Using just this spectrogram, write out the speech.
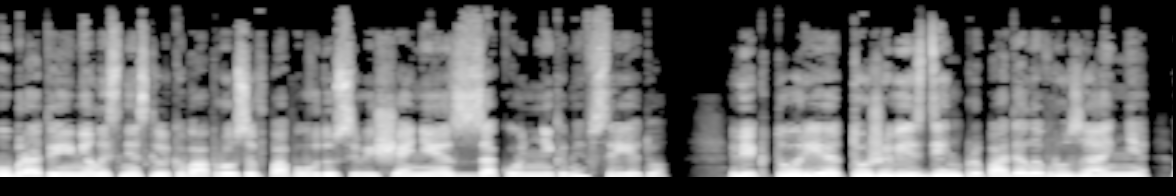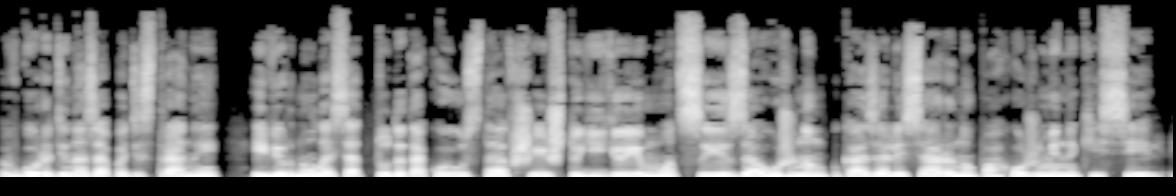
У брата имелось несколько вопросов по поводу совещания с законниками в среду. Виктория тоже весь день пропадала в Рузанне, в городе на западе страны, и вернулась оттуда такой уставшей, что ее эмоции за ужином показались Аарону похожими на кисель.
